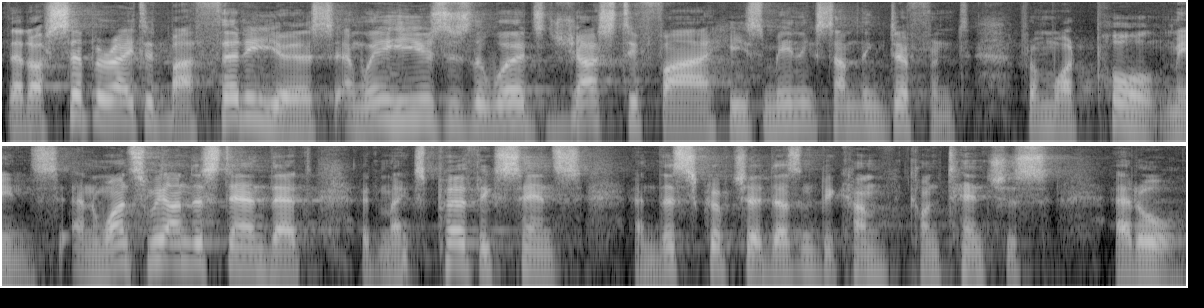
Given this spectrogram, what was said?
that are separated by 30 years. And when he uses the words justify, he's meaning something different from what Paul means. And once we understand that, it makes perfect sense, and this scripture doesn't become contentious at all.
